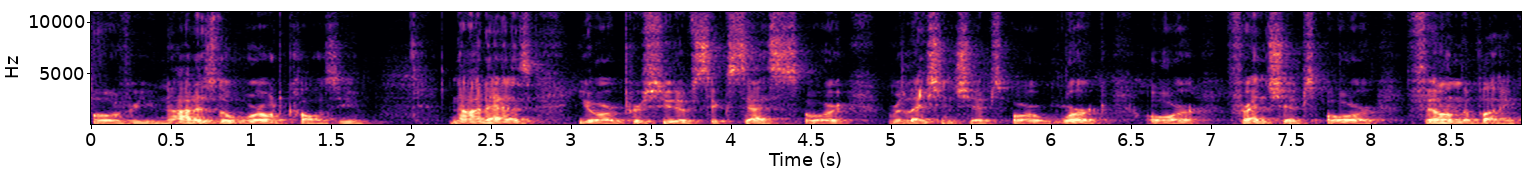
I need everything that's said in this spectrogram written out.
over you, not as the world calls you, not as your pursuit of success or relationships or work or friendships or fill in the blank,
